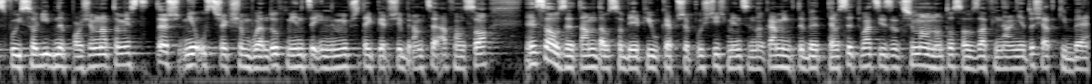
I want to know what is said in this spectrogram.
swój solidny poziom, natomiast też nie ustrzegł się błędów, między innymi przy tej pierwszej bramce Afonso Souzy. Tam dał sobie piłkę przepuścić między nogami, gdyby tę sytuację zatrzymał, no to Souza finalnie do siatki by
